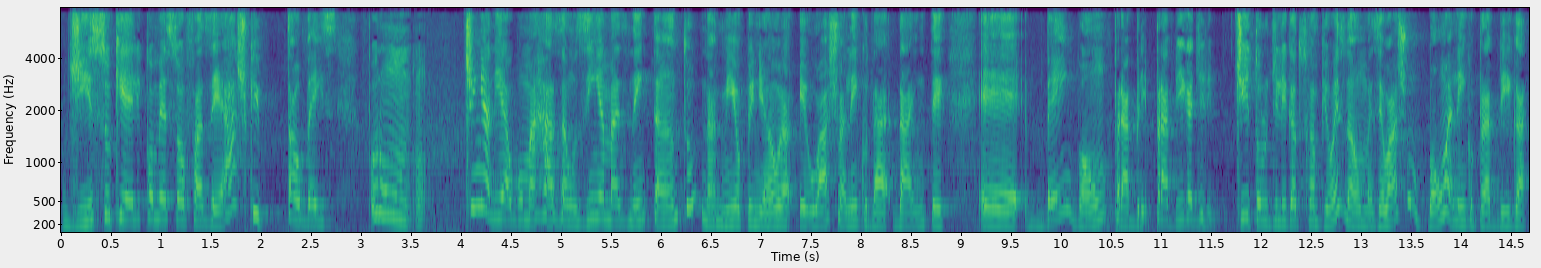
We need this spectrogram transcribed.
disso que ele começou a fazer. Acho que talvez por um, tinha ali alguma razãozinha, mas nem tanto, na minha opinião. Eu, eu acho o elenco da, da Inter é, bem bom para briga de título de Liga dos Campeões, não, mas eu acho um bom elenco para briga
